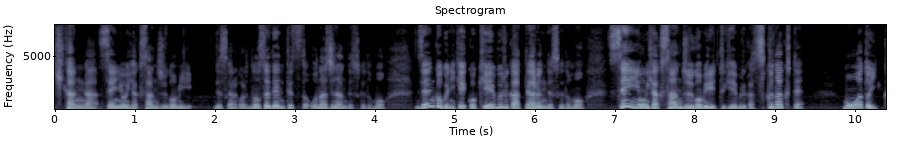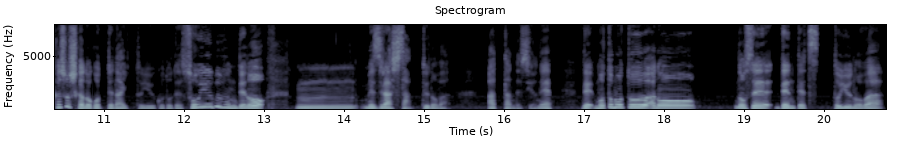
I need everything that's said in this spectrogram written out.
期間が 1435mm ですからこれ能勢電鉄と同じなんですけども全国に結構ケーブルカーってあるんですけども 1435mm ってケーブルカー少なくてもうあと1箇所しか残ってないということでそういう部分でのうーん珍しさっていうのはあったんですよね。でもともとあの能勢電鉄というのは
